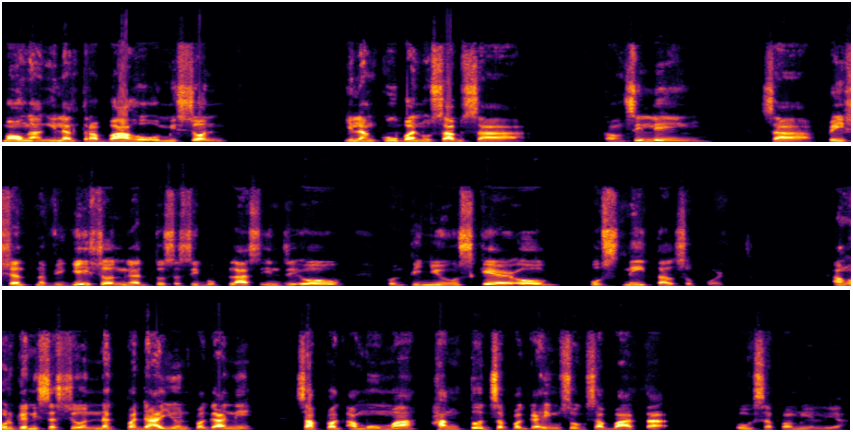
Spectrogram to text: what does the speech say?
Mao nga ang ilang trabaho o misyon ilang kuban usab sa counseling, sa patient navigation ngadto sa Cebu Plus NGO, continuous care o postnatal support. Ang organisasyon nagpadayon pagani sa pag-amuma hangtod sa pagkahimsog sa bata o sa pamilya.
